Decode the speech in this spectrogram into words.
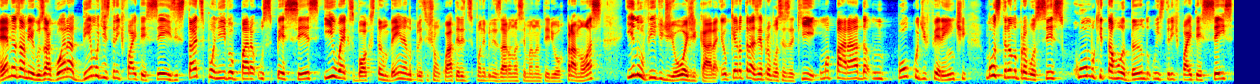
É, meus amigos, agora a demo de Street Fighter 6 está disponível para os PCs e o Xbox também, né? No PlayStation 4 eles disponibilizaram na semana anterior para nós. E no vídeo de hoje, cara, eu quero trazer para vocês aqui uma parada um pouco diferente, mostrando para vocês como que tá rodando o Street Fighter 6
